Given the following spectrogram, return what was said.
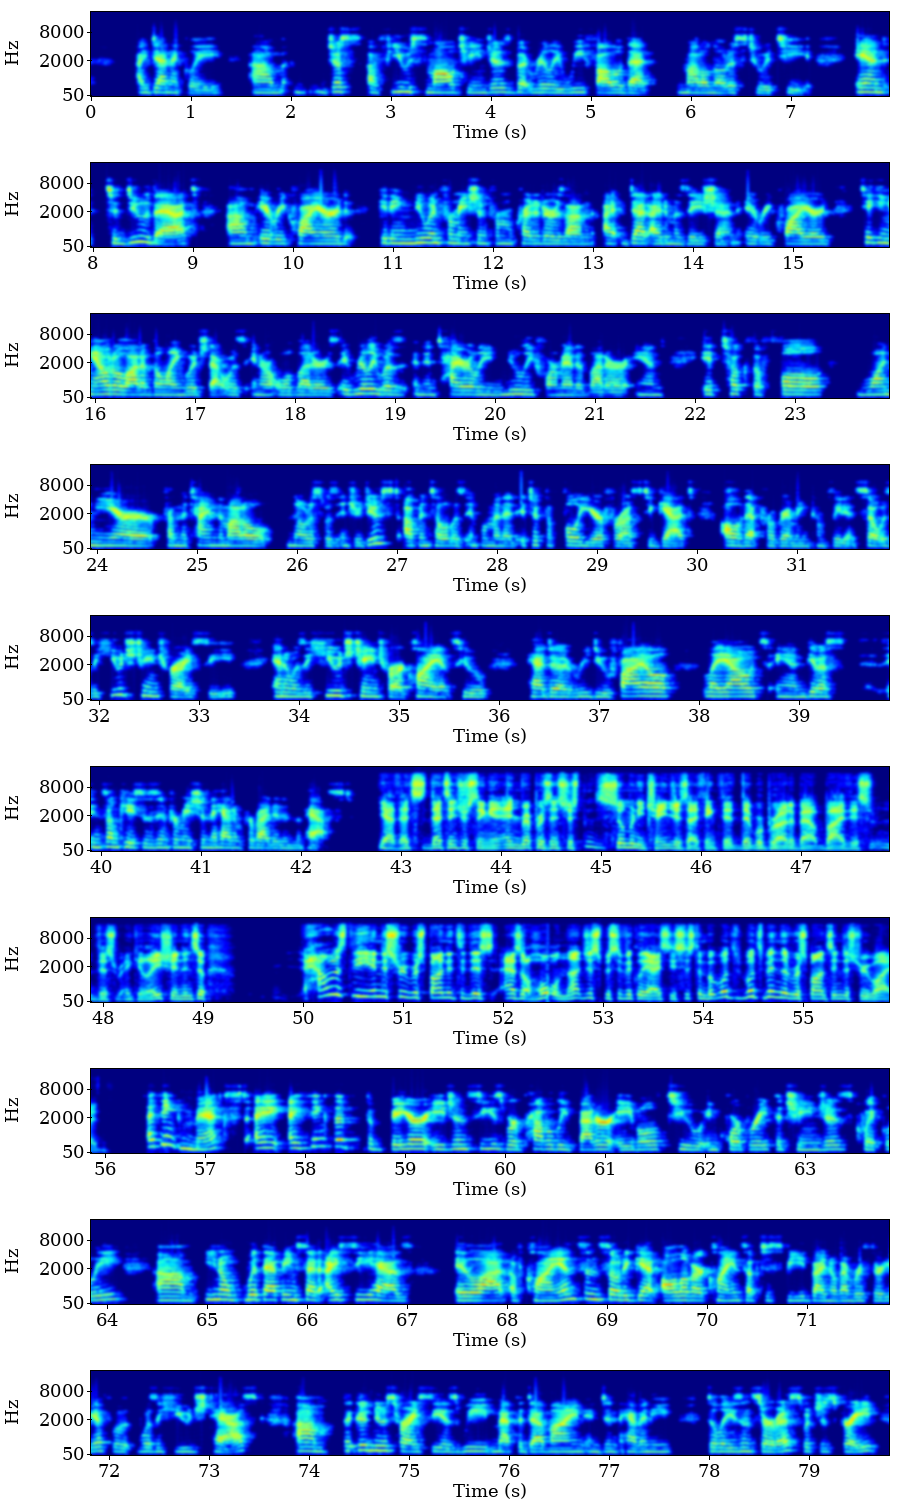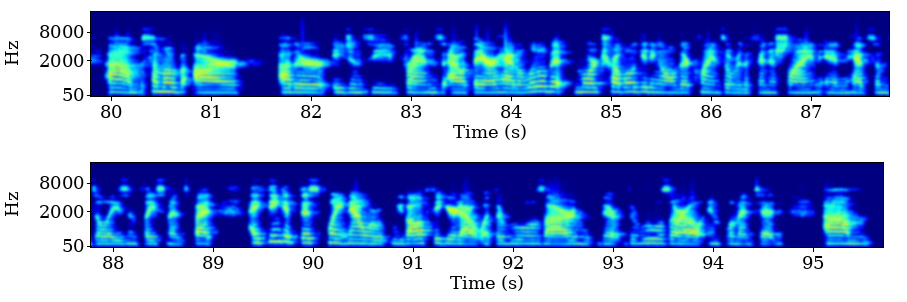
identically. Um, just a few small changes, but really we followed that model notice to a T. And to do that, um, it required getting new information from creditors on debt itemization. It required taking out a lot of the language that was in our old letters. It really was an entirely newly formatted letter. And it took the full one year from the time the model notice was introduced up until it was implemented. It took the full year for us to get all of that programming completed. So it was a huge change for IC and it was a huge change for our clients who had to redo file layouts and give us, in some cases, information they hadn't provided in the past. Yeah, that's that's interesting and represents just so many changes I think that, that were brought about by this this regulation. And so how has the industry responded to this as a whole, not just specifically IC system, but what's what's been the response industry wide? I think mixed. I, I think that the bigger agencies were probably better able to incorporate the changes quickly. Um, you know, with that being said, IC has a lot of clients. And so to get all of our clients up to speed by November 30th was, was a huge task. Um, the good news for IC is we met the deadline and didn't have any delays in service, which is great. Um, some of our other agency friends out there had a little bit more trouble getting all their clients over the finish line and had some delays in placements. But I think at this point now we have all figured out what the rules are and the rules are all implemented. Um,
